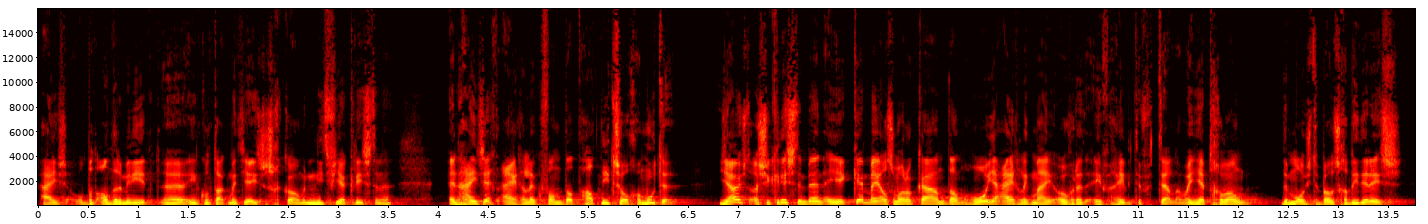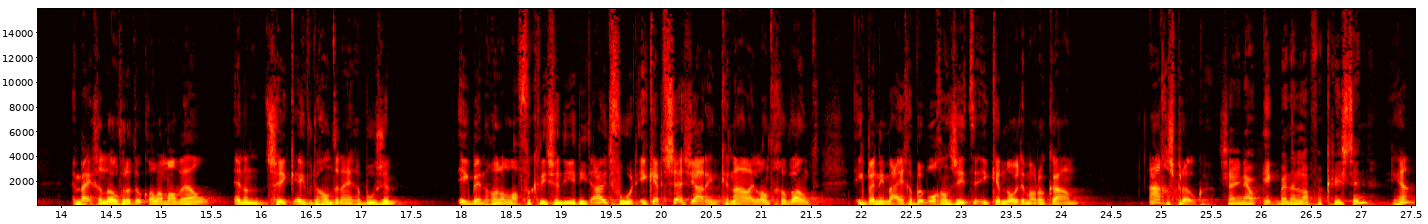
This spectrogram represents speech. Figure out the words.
Hij is op een andere manier eh, in contact met Jezus gekomen, niet via christenen. En hij zegt eigenlijk van dat had niet zo gemoeten. Juist als je christen bent en je kent mij als Marokkaan, dan hoor je eigenlijk mij over het evangelie te vertellen. Want je hebt gewoon de mooiste boodschap die er is. En wij geloven dat ook allemaal wel. En dan steek ik even de hand in eigen boezem. Ik ben gewoon een laffe christen die het niet uitvoert. Ik heb zes jaar in Kanaaleiland gewoond. Ik ben in mijn eigen bubbel gaan zitten. Ik heb nooit een Marokkaan aangesproken. Zei je nou, ik ben een laffe christen? Ja?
